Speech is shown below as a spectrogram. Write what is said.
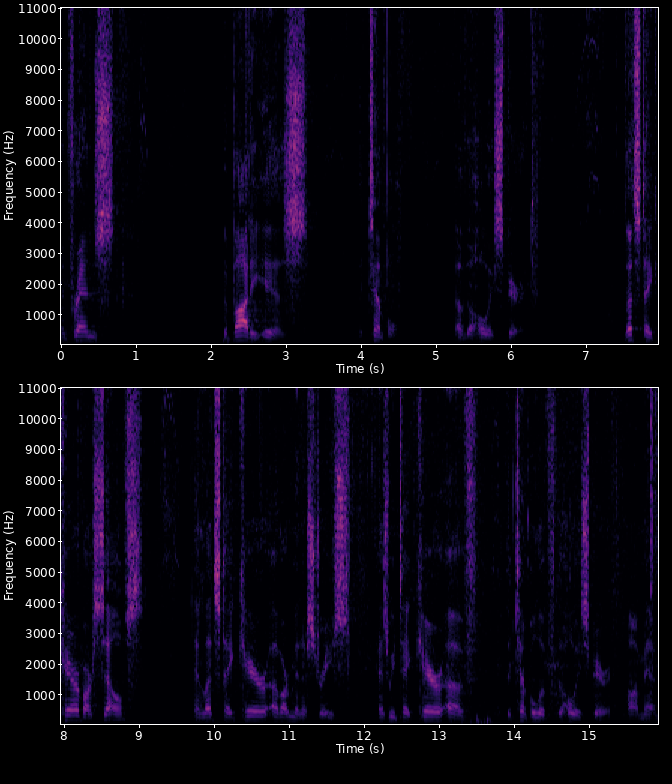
And friends, the body is the temple of the Holy Spirit. Let's take care of ourselves and let's take care of our ministries as we take care of the temple of the Holy Spirit. Amen.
